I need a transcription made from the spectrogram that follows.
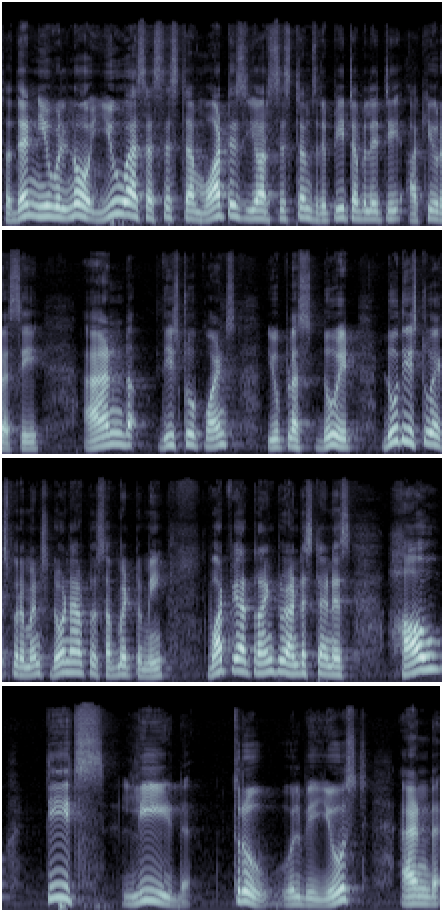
So, then you will know you as a system what is your system's repeatability accuracy and these two points you plus do it do these two experiments do not have to submit to me. What we are trying to understand is how teach lead through will be used and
